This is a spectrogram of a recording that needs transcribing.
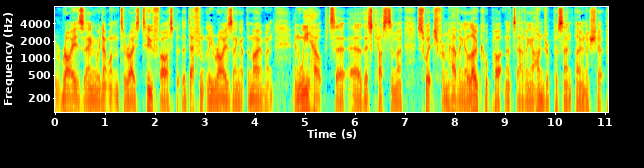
rising. We don't want them to rise too fast, but they're definitely rising at the moment. And we helped uh, uh, this customer switch from having a local partner to having 100% ownership.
